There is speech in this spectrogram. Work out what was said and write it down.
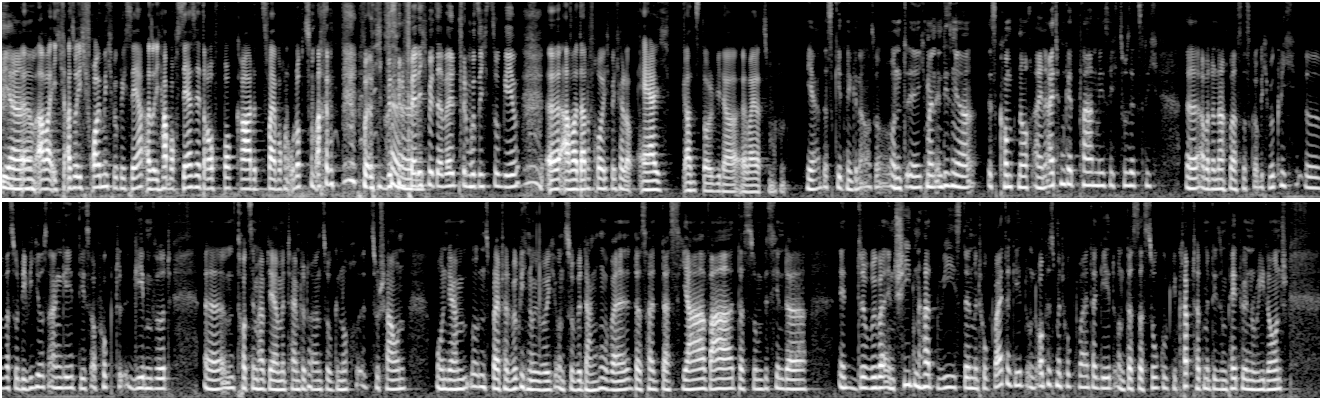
Ja. Ähm, aber ich, also ich freue mich wirklich sehr. Also ich habe auch sehr, sehr drauf Bock, gerade zwei Wochen Urlaub zu machen, weil ich ein bisschen fertig mit der Welt bin, muss ich zugeben. Äh, aber dann freue ich mich halt auch ehrlich ganz doll wieder äh, weiterzumachen. Ja, das geht mir genauso. Und äh, ich meine, in diesem Jahr, es kommt noch ein Itemgate planmäßig zusätzlich. Äh, aber danach war es das, glaube ich, wirklich, äh, was so die Videos angeht, die es auf Hooked geben wird. Ähm, trotzdem habt ihr ja mit Time to 3 und so genug äh, zu schauen. Und ja, uns bleibt halt wirklich nur übrig, uns zu bedanken, weil das halt das Jahr war, das so ein bisschen da äh, darüber entschieden hat, wie es denn mit Hooked weitergeht und ob es mit Hooked weitergeht und dass das so gut geklappt hat mit diesem Patreon-Relaunch.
